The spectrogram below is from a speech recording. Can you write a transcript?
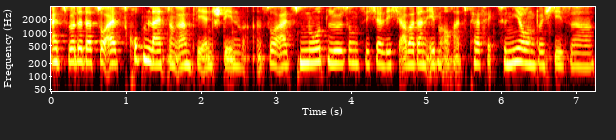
als würde das so als Gruppenleistung irgendwie entstehen, so als Notlösung sicherlich, aber dann eben auch als Perfektionierung durch diese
